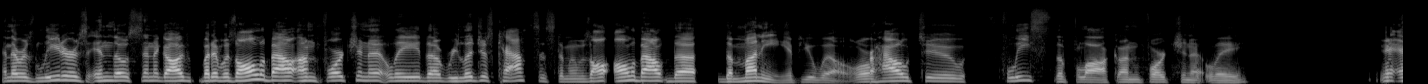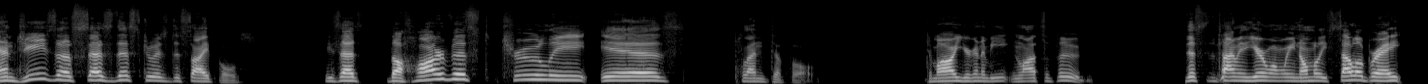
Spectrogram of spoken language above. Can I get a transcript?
and there was leaders in those synagogues. But it was all about, unfortunately, the religious caste system. It was all, all about the, the money, if you will, or how to fleece the flock, unfortunately. And Jesus says this to his disciples. He says, The harvest truly is plentiful. Tomorrow you're going to be eating lots of food. This is the time of the year when we normally celebrate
